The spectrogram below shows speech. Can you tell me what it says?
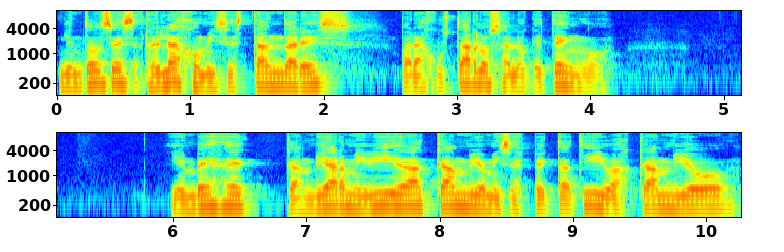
Y entonces relajo mis estándares para ajustarlos a lo que tengo. Y en vez de cambiar mi vida, cambio mis expectativas, cambio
